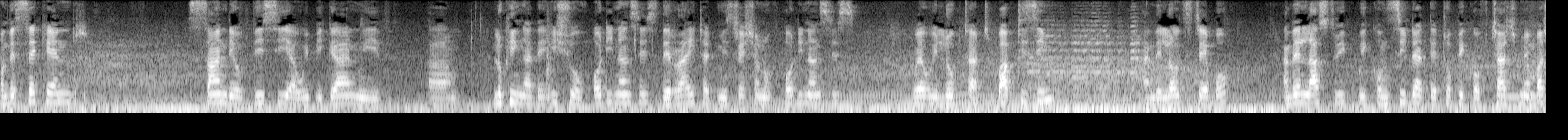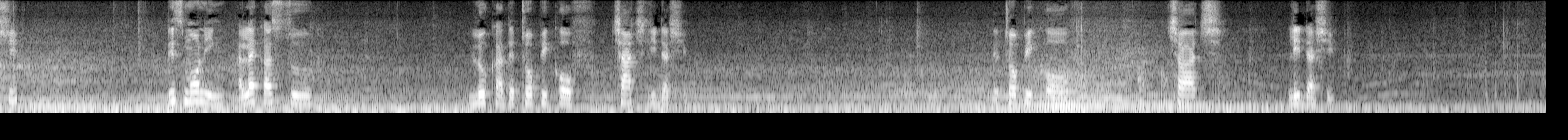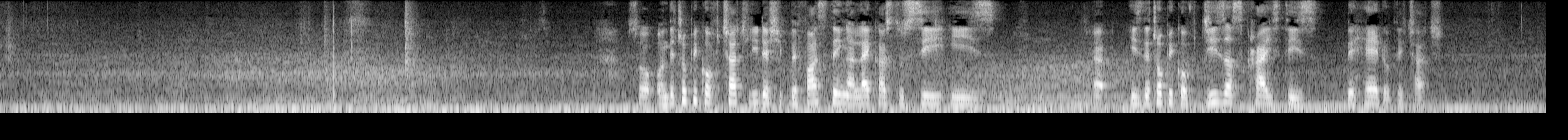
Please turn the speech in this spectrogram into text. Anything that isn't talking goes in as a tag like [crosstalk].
On the second Sunday of this year, we began with um, looking at the issue of ordinances, the right administration of ordinances, where we looked at baptism and the Lord's table. And then last week, we considered the topic of church membership. This morning, I'd like us to look at the topic of church leadership. The topic of church leadership. So, on the topic of church leadership, the first thing I'd like us to see is uh, is the topic of Jesus Christ is the head of the church.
